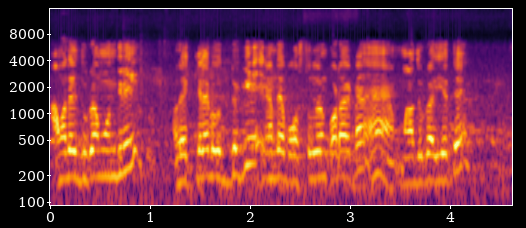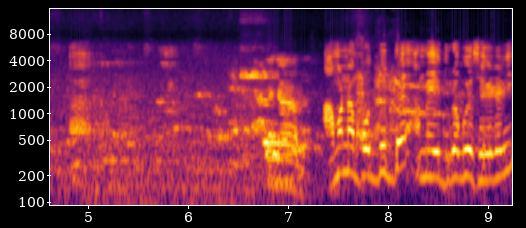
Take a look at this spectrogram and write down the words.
আমাদের দুর্গা মন্দিরেই আমাদের ক্লাবের উদ্যোগে এখান থেকে বস্ত্র বিতরণ করা একটা হ্যাঁ মা দুর্গা ইয়েতে। হ্যাঁ। আমার নাম প্রদ্যুৎ দে আমি এই দুর্গাপুজোর সেক্রেটারি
